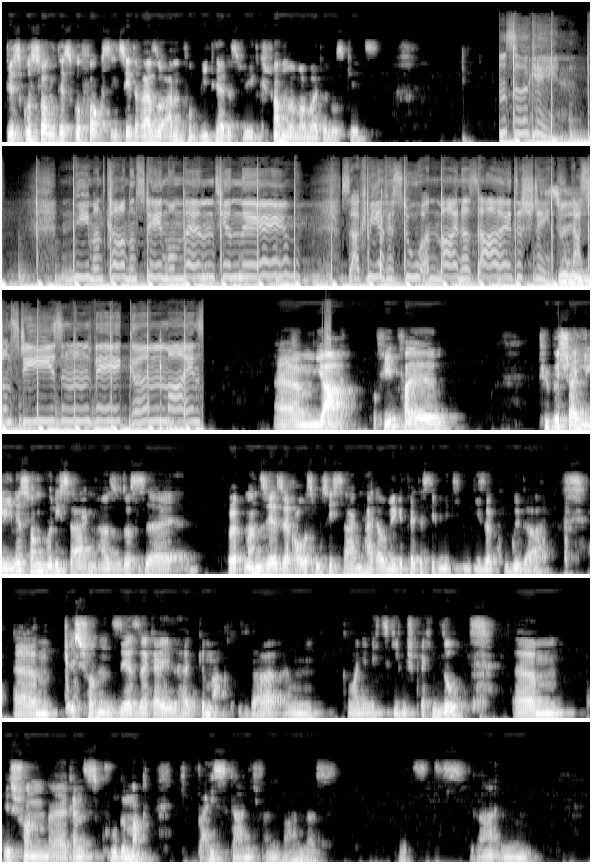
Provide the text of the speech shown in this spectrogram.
Disco-Song, Disco Fox etc. so an vom Beat her, deswegen schauen wir mal weiter, los geht's. Gehen. Niemand kann uns den Moment hier nehmen. Sag mir, wirst du an meiner Seite stehen? Lass uns diesen Weg gemeinsam. Ähm, ja, auf jeden Fall typischer Helene-Song, würde ich sagen. Also das äh, hört man sehr, sehr raus, muss ich sagen halt, aber mir gefällt das definitiv mit dieser Kugel da. Ähm, ist schon sehr, sehr geil halt gemacht. Also da ähm, kann man ja nichts gegen sprechen so. Ähm, ist schon äh, ganz cool gemacht. Ich weiß gar nicht, wann war das? Jetzt, ja, im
